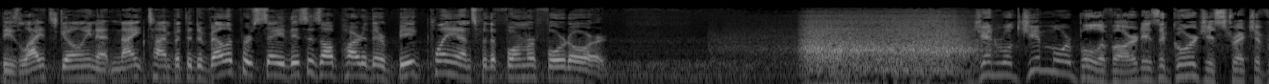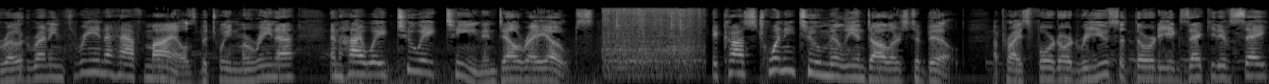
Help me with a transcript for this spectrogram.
these lights going at nighttime. But the developers say this is all part of their big plans for the former Fort Ord. General Jim Moore Boulevard is a gorgeous stretch of road running three and a half miles between Marina and Highway 218 in Del Rey Oaks. It costs $22 million to build, a price Fort Ord Reuse Authority executives say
